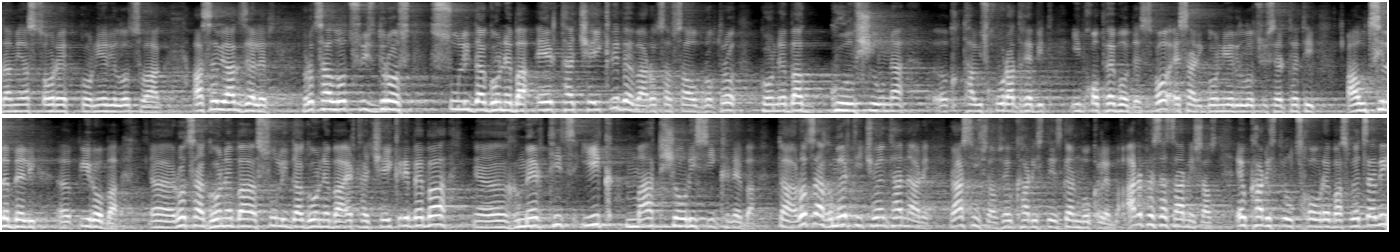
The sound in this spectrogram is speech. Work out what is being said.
ადამიანს სწორე გონიერი ლოცვა აქვს. ასევე აგზელებს როცა ლოცვის დროს სული და გონება ერთად შეიკრიბება როცა საუბრობთ რომ გონება გულში უნდა თავის ყურადღებით იმყოფებოდეს, ხო? ეს არის გონიერი ლოცვის ერთ-ერთი აუცილებელი პირობა. როცა გონება, სული და გონება ერთად შეიკრიბება, ღმერთიც იქ მათ შორის იქნება. და როცა ღმერთი ჩვენთან არის, რას ნიშნავს ევქარისტიისგან მოკლება? არაფერსაც არ ნიშნავს. ევქარისტიულ ცხოვრებას ვეწევი,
